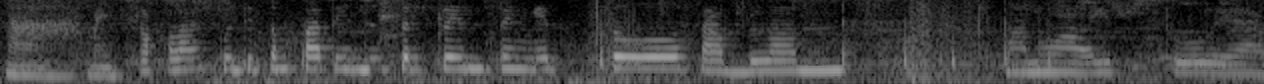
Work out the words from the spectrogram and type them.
Nah mencok lah aku di tempat industri printing itu sablon manual itu ya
